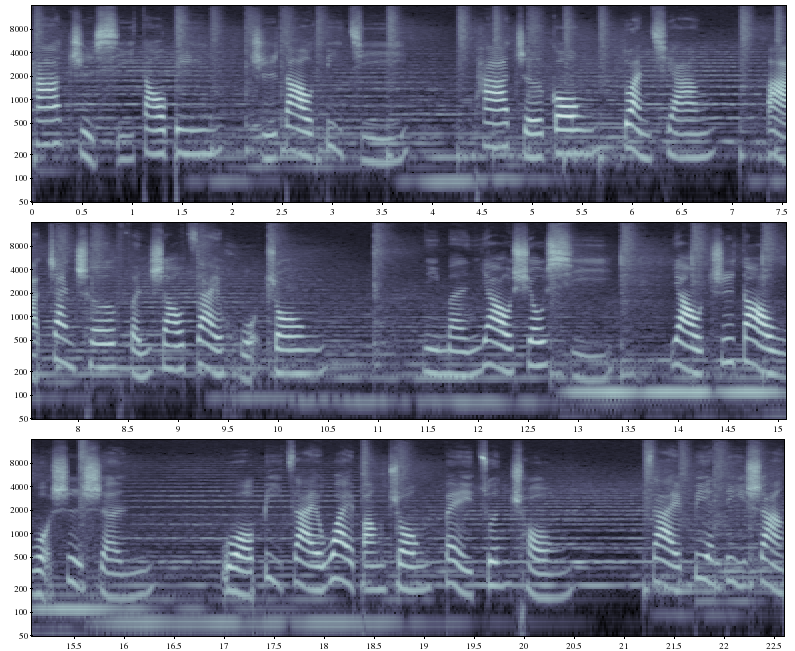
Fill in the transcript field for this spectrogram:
他只袭刀兵，直到地极。他折弓断枪，把战车焚烧在火中。你们要休息，要知道我是神，我必在外邦中被尊崇，在遍地上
